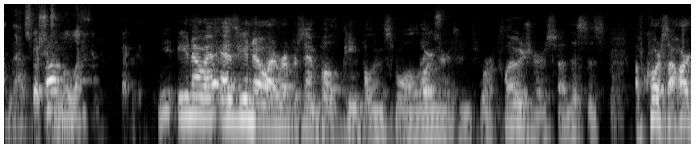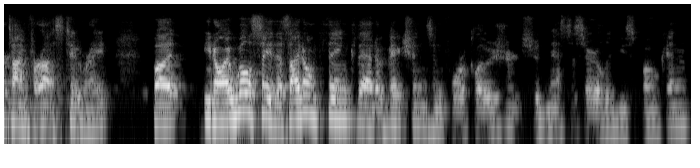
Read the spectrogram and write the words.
on that, especially from a lender perspective? You you know, as you know, I represent both people and small lenders in foreclosures. So this is, of course, a hard time for us too, right? But, you know, I will say this, I don't think that evictions and foreclosures should necessarily be spoken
